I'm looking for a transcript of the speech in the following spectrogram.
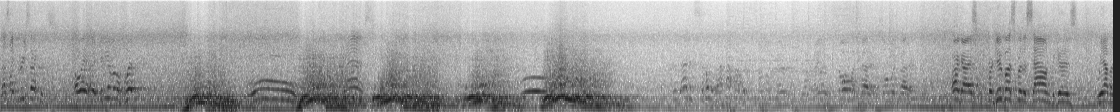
That's like three seconds. Oh, wait, wait, give me a little blip. Ooh. Yes. Dude, that is so loud. So much better. So much better. All right, guys, forgive us for the sound because we have a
